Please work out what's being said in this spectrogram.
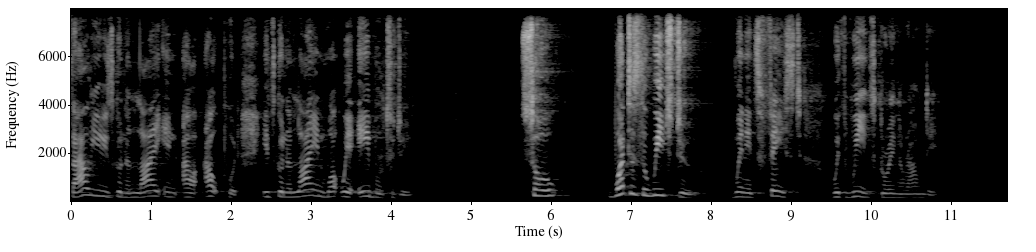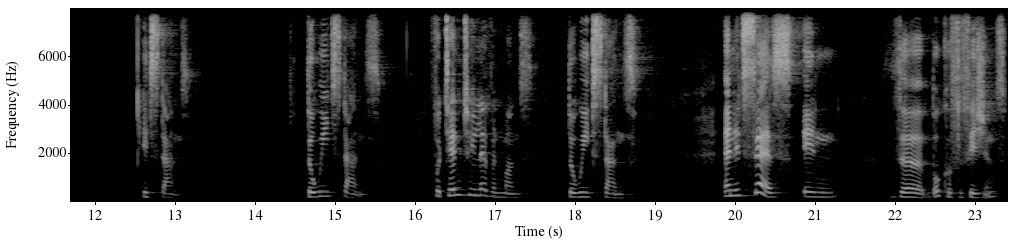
value is going to lie in our output. It's going to lie in what we're able to do. So, what does the wheat do when it's faced with weeds growing around it? It stands. The wheat stands. For 10 to 11 months, the wheat stands. And it says in the book of Ephesians,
